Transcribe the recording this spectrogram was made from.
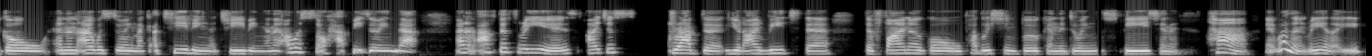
goal, and then I was doing like achieving, achieving, and I was so happy doing that. And after three years, I just grabbed the, you know, I reached the the final goal, publishing book, and doing speech, and huh, it wasn't really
